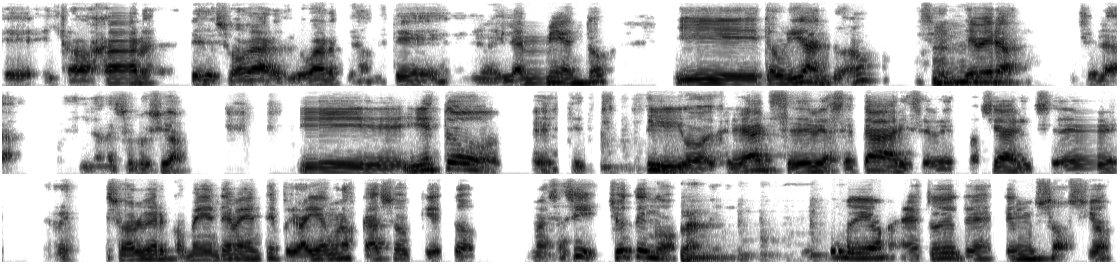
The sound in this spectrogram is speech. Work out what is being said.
eh, el trabajar desde su hogar, del lugar donde esté en el aislamiento, y está obligando, ¿no? Deberá, es la, resolución. Y, esto, este, digo, en general se debe aceptar y se debe negociar y se debe resolver convenientemente, pero hay algunos casos que esto no es así. Yo tengo, estudio, en el estudio tengo un socio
